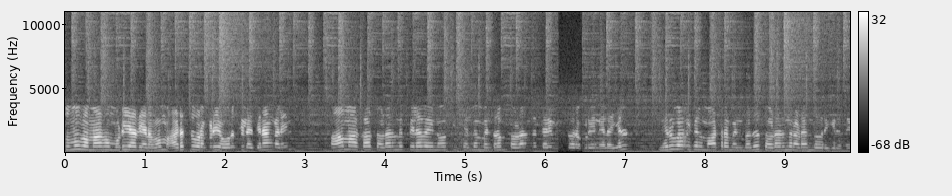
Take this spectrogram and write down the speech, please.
சுமூகமாக முடியாது எனவும் அடுத்து வரக்கூடிய ஒரு சில தினங்களில் பாமக தொடர்ந்து பிளவை நோக்கி செல்லும் என்றும் தொடர்ந்து தெரிவித்து வரக்கூடிய நிலையில் நிர்வாகிகள் மாற்றம் என்பது தொடர்ந்து நடந்து வருகிறது.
